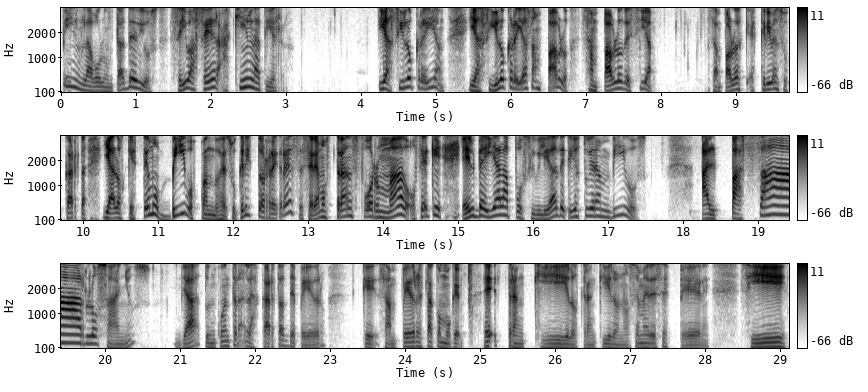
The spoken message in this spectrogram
fin la voluntad de Dios se iba a hacer aquí en la tierra. Y así lo creían. Y así lo creía San Pablo. San Pablo decía, San Pablo escribe en sus cartas, y a los que estemos vivos cuando Jesucristo regrese, seremos transformados. O sea que él veía la posibilidad de que ellos estuvieran vivos. Al pasar los años, ya tú encuentras las cartas de Pedro, que San Pedro está como que, eh, tranquilos, tranquilos, no se me desesperen. Sí,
